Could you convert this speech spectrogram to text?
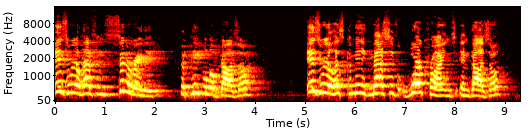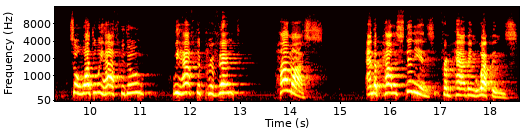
Israel has incinerated the people of Gaza. Israel has committed massive war crimes in Gaza. So, what do we have to do? We have to prevent Hamas and the Palestinians from having weapons.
